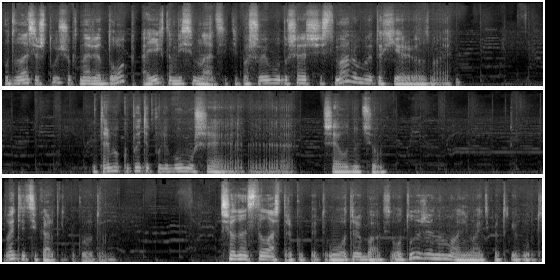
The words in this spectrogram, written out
по 12 штучок на рядок, а їх там 18. Типу, що я буду ще з 6 робити, хер його знає. І треба купити по-любому ще, е, ще одну цю. Давайте ці картки покрутимо. Ще один стелаж треба купити. О, 3 бакси. О, тут вже нормальні мають картки бути.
